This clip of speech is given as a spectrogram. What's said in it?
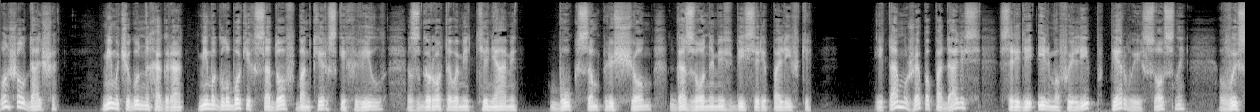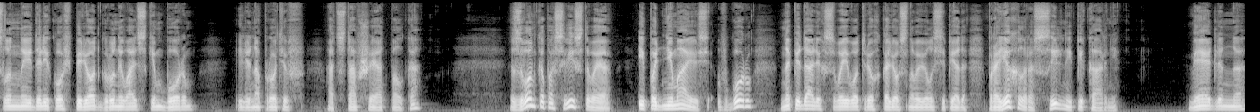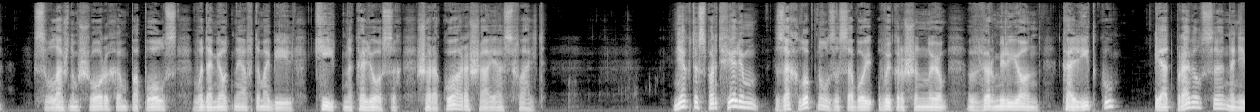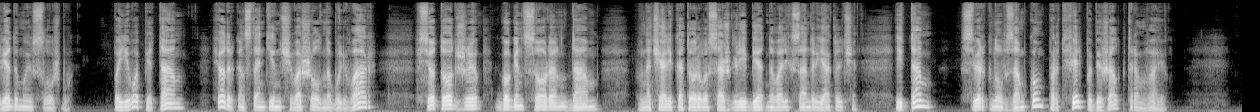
Он шел дальше, мимо чугунных оград, мимо глубоких садов банкирских вилл с гротовыми тенями, буксом, плющом, газонами в бисере поливки. И там уже попадались среди ильмов и лип первые сосны, высланные далеко вперед груневальским бором, или, напротив, отставшие от полка. Звонко посвистывая и поднимаясь в гору, на педалях своего трехколесного велосипеда проехал рассыльный пекарни. Медленно, с влажным шорохом пополз водометный автомобиль, кит на колесах, широко орошая асфальт. Некто с портфелем захлопнул за собой выкрашенную в вермильон калитку и отправился на неведомую службу. По его пятам Федор Константинович вошел на бульвар, все тот же Гогенсорен-дам, в начале которого сожгли бедного Александра Яковлевича, и там, сверкнув замком, портфель побежал к трамваю.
